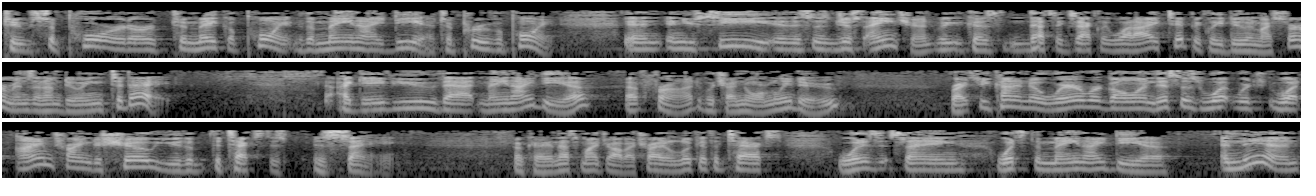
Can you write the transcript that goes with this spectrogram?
to support or to make a point, the main idea, to prove a point. And, and you see, this is just ancient because that's exactly what I typically do in my sermons and I'm doing today. I gave you that main idea up front, which I normally do. Right, so you kind of know where we're going. This is what we're, what I'm trying to show you. The, the text is is saying. Okay, and that's my job. I try to look at the text. What is it saying? What's the main idea? And then,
